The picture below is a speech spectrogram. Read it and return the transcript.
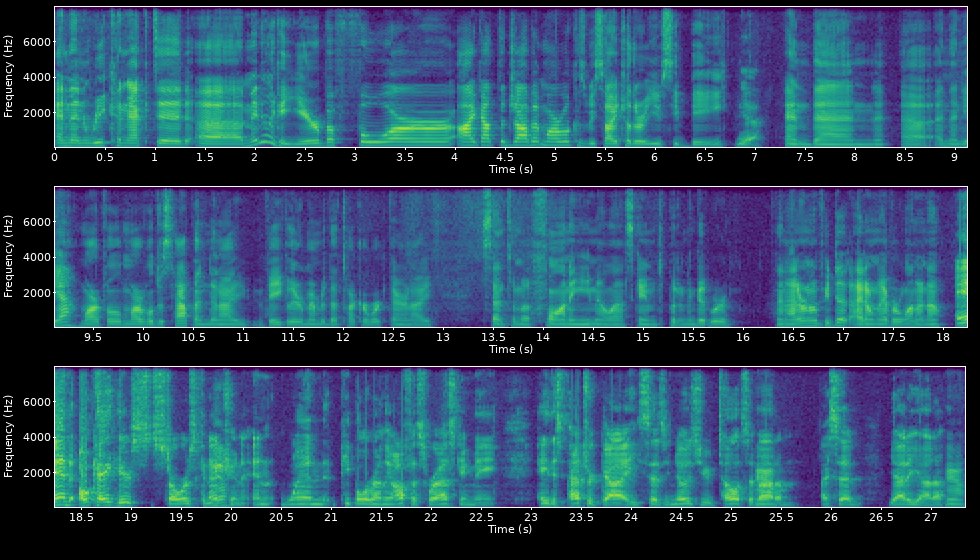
and then reconnected uh, maybe like a year before I got the job at Marvel because we saw each other at UCB. Yeah. And then, uh, and then, yeah, Marvel, Marvel just happened, and I vaguely remembered that Tucker worked there, and I sent him a fawning email asking him to put in a good word, and I don't know if he did. I don't ever want to know. And okay, here's Star Wars connection. And when people around the office were asking me, "Hey, this Patrick guy, he says he knows you. Tell us about Yeah. him." I said, "Yada yada." Yeah,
